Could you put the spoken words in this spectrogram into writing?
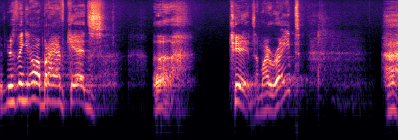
If you're thinking, oh, but I have kids. Ugh, kids, am I right? and,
